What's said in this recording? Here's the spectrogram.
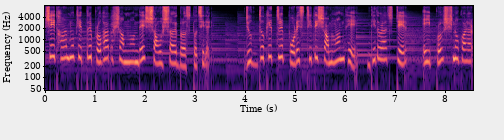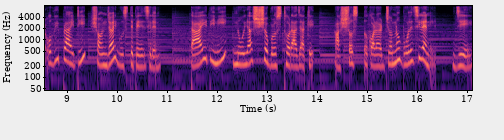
সেই ধর্মক্ষেত্রে প্রভাব সম্বন্ধে সংশয়গ্রস্ত ছিলেন। যুদ্ধক্ষেত্রে পরিস্থিতি সম্বন্ধে ধৃতরাষ্ট্রের এই প্রশ্ন করার অভিপ্রায়টি সঞ্জয় বুঝতে পেরেছিলেন। তাই তিনি নৈরাশ্যগ্রস্ত রাজাকে আশ্বস্ত করার জন্য বলেছিলেন যে,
